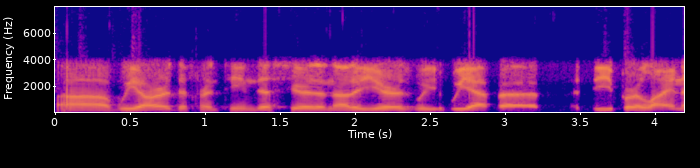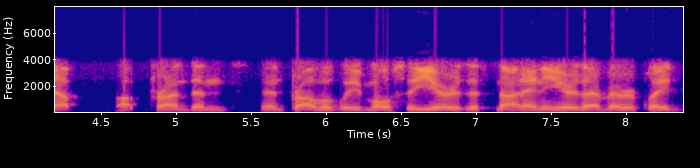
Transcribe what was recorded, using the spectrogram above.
Uh, we are a different team this year than other years. We we have a, a deeper lineup up front than than probably most of the years, if not any years I've ever played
